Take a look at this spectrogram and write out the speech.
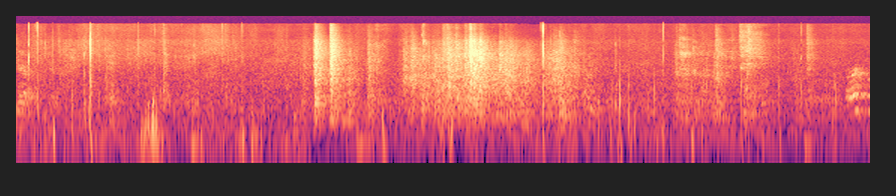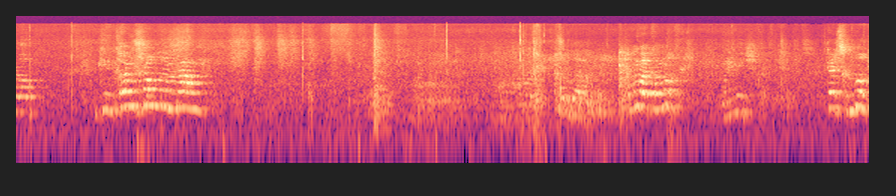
Yeah. All right, bro. You can come show them now. All right, come down. Come look, come look. What do you mean she Guys, come look.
